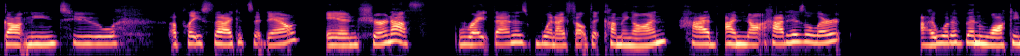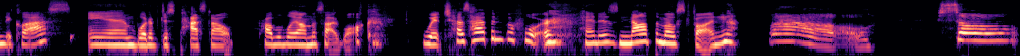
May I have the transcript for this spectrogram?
got me to a place that I could sit down. And sure enough, right then is when I felt it coming on. Had I not had his alert, I would have been walking to class and would have just passed out probably on the sidewalk, which has happened before and is not the most fun. Wow. So,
